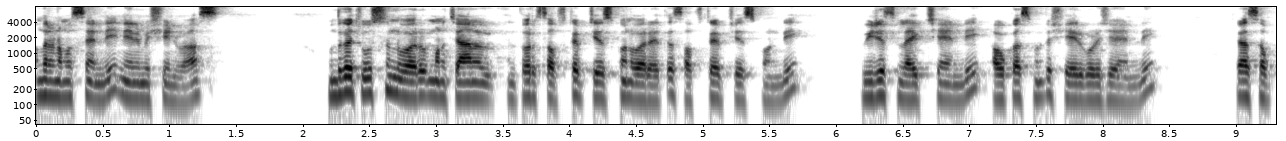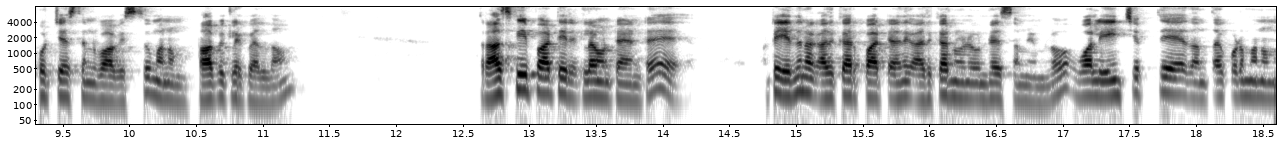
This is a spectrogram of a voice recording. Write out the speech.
అందరూ నమస్తే అండి. నేను మీ శ్రీనివాస్. ముందుగా చూస్తున్న వారు మన ఛానల్ ఇంతవరకు సబ్స్క్రైబ్ చేసుకున్న వారైతే సబ్స్క్రైబ్ చేసుకోండి. వీడియోస్ లైక్ చేయండి. అవకాశం ఉంటే షేర్ కూడా చేయండి. ఇలా సపోర్ట్ చేస్తానని భావిస్తూ మనం టాపిక్లోకి వెళ్దాం. రాజకీయ పార్టీలు ఎట్లా ఉంటాయంటే అంటే ఏదైనా అధికార పార్టీ అధికారం ఉండే సమయంలో వాళ్ళు ఏం చెప్తే అదంతా కూడా మనం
